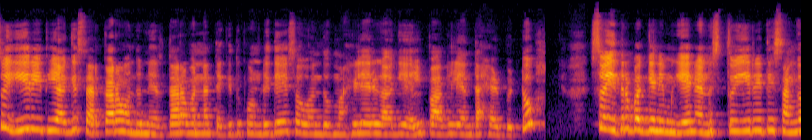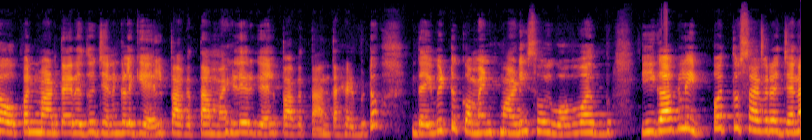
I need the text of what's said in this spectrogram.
ಸೊ ಈ ರೀತಿಯಾಗಿ ಸರ್ಕಾರ ಒಂದು ನಿರ್ಧಾರವನ್ನ ತೆಗೆದುಕೊಂಡಿದೆ. ಸೊ ಒಂದು ಮಹಿಳೆಯರಿಗಾಗಿ ಹೆಲ್ಪ್ ಆಗಲಿ ಅಂತ ಹೇಳ್ಬಿಟ್ಟು. ಸೊ ಇದ್ರ ಬಗ್ಗೆ ನಿಮ್ಗೆ ಏನ್ ಅನಿಸ್ತು? ಈ ರೀತಿ ಸಂಘ ಓಪನ್ ಮಾಡ್ತಾ ಇರೋದು ಜನಗಳಿಗೆ ಹೆಲ್ಪ್ ಆಗುತ್ತಾ? ಮಹಿಳೆಯರಿಗೆ ಹೆಲ್ಪ್ ಆಗುತ್ತಾ ಅಂತ ಹೇಳ್ಬಿಟ್ಟು ದಯವಿಟ್ಟು ಕಮೆಂಟ್ ಮಾಡಿ. ಸೊ ಒಬ್ಬ ಈಗಾಗಲೇ ಇಪ್ಪತ್ತು ಸಾವಿರ ಜನ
